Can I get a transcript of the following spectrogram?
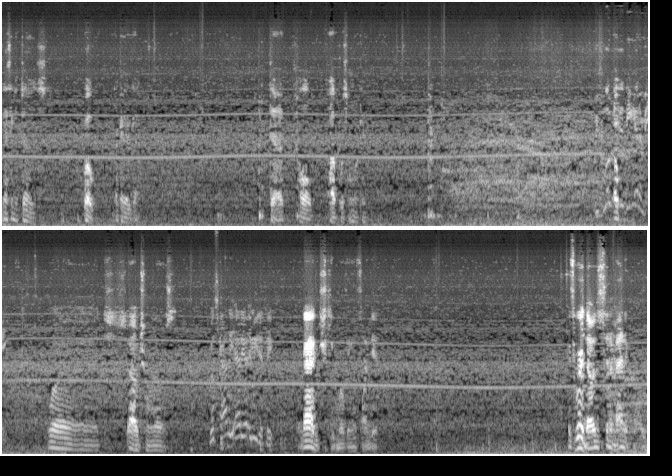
Yeah, I think it does. Whoa. Okay, there we go. The whole hub wasn't working. We've located oh. the enemy. What? Oh, which one of those? We'll scan the area immediately. I just keep moving and find it. It's weird though, it's cinematic mode.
